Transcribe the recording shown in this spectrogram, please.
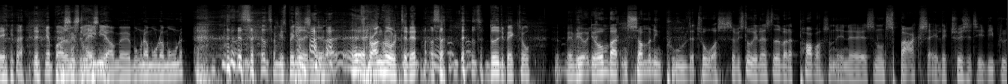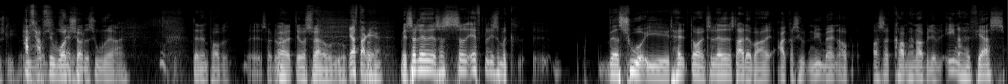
det, den her boss, vi blev enige om uh, Mona, Mona, Mona. så, så, vi spillede en, uh, stronghold til den, og så, så døde de begge to. Men vi, det er åbenbart en summoning pool, der tog os. Så vi stod et eller andet sted, hvor der popper sådan, en, øh, sådan nogle sparks af electricity lige pludselig. Og Haps, det, haps, det sagde one-shottede Sune og jeg, da den poppede. Så det Ja. var, det var svært at undgå. Jeg stak Okay. Men så lavede jeg, så, så efter ligesom at været sur i et halvt døgn, så lavede jeg, startede jeg bare aggressivt en ny mand op, og så kom han op i level 71,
